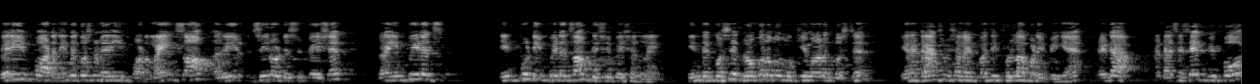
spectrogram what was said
very important இந்த question very important lines of zero dissipation impedance input impedance of dissipation line இந்த கொஸ்டின் ரொம்ப ரொம்ப முக்கியமான கொஸ்டின் ஏன்னா டிரான்ஸ்மிஷன் லைன் பத்தி ஃபுல்லா படிப்பீங்க. ரைட்டா and as I said before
